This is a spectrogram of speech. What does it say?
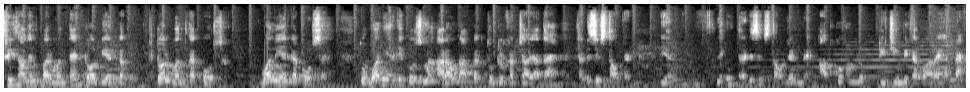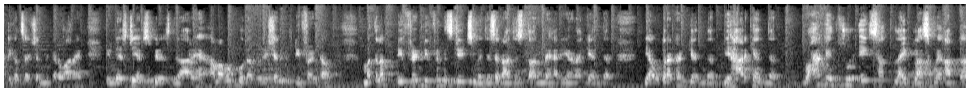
थ्री थाउज़ेंड पर मंथ है ट्वेल्व ईयर का ट्वेल्व मंथ का कोर्स वन ईयर का कोर्स है। तो वन ईयर के कोर्स में अराउंड आपका टोटल खर्चा आ जाता है थर्टी सिक्स थाउज़ेंड ईयर लेकिन थर्टी सिक्स थाउज़ेंड में आपको हम लोग टीचिंग भी करवा रहे हैं प्रैक्टिकल सेशन भी करवा रहे हैं इंडस्ट्री एक्सपीरियंस दिला रहे हैं। हम आपको कोलाबोरेशन डिफरेंट मतलब डिफरेंट डिफरेंट स्टेट्स में, जैसे राजस्थान में, हरियाणा के अंदर या उत्तराखंड के अंदर, बिहार के अंदर, वहाँ के इंस्टीट्यूट एक साथ लाइव क्लास में आपका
